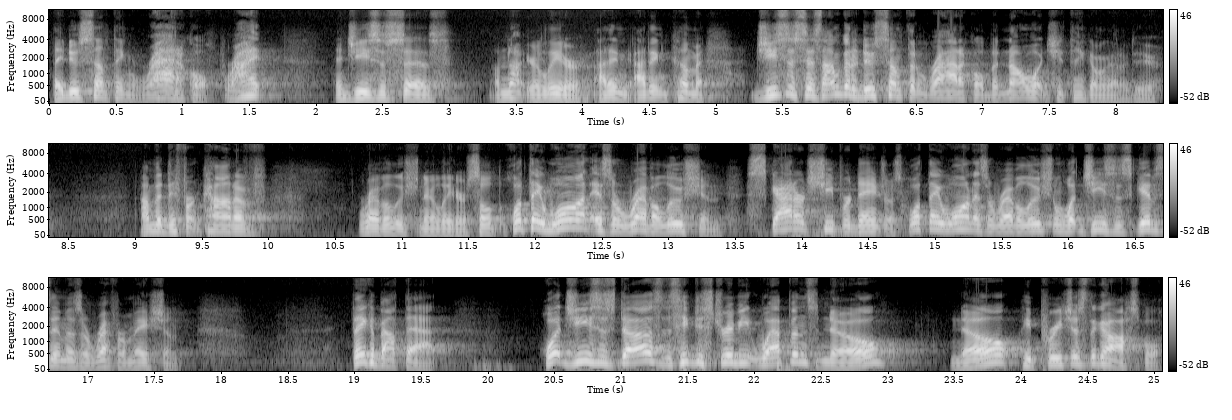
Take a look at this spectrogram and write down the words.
They do something radical, right? And Jesus says, I'm not your leader. I didn't, I didn't come. Jesus says, I'm going to do something radical, but not what you think I'm going to do. I'm a different kind of revolutionary leader. So, what they want is a revolution. Scattered sheep are dangerous. What they want is a revolution. What Jesus gives them is a reformation. Think about that. What Jesus does, does he distribute weapons? No. No. He preaches the gospel.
